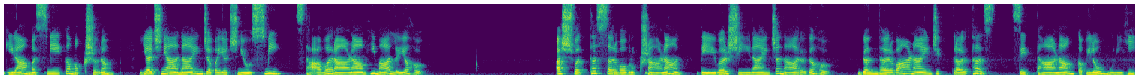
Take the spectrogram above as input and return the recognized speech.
गिरामस्म्येकमक्षरं यज्ञानां जपयज्ञोऽस्मि स्थावराणां हिमालयः। अश्वत्थः सर्ववृक्षाणां देवर्षीणां च नारदः गन्धर्वाणां सिद्धाणां कपिलो मुनिः।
